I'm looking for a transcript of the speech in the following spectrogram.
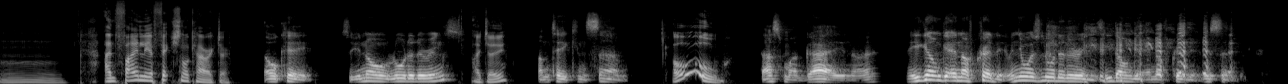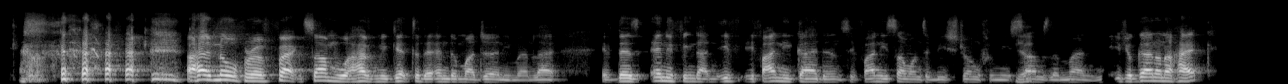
Mm. And finally, a fictional character. Okay, so you know Lord of the Rings. I do. I'm taking Sam. Oh, that's my guy. You know, he don't get enough credit when you watch Lord of the Rings. He don't get enough credit. Listen. I know for a fact Sam will have me get to the end of my journey, man. Like if there's anything that if if I need guidance, if I need someone to be strong for me, Sam's the man. If you're going on a hike,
